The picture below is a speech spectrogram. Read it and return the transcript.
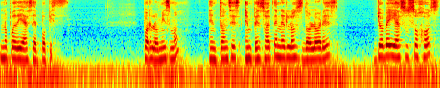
No podía hacer popis. Por lo mismo, entonces empezó a tener los dolores. Yo veía sus ojos,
